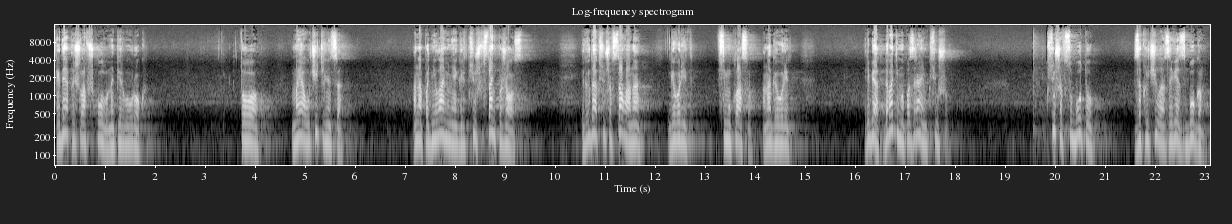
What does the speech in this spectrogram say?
когда я пришла в школу на первый урок, то моя учительница, она подняла меня и говорит, Ксюша, встань, пожалуйста. И когда Ксюша встала, она говорит всему классу, она говорит, ребят, давайте мы поздравим Ксюшу. Ксюша в субботу заключила завет с Богом.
